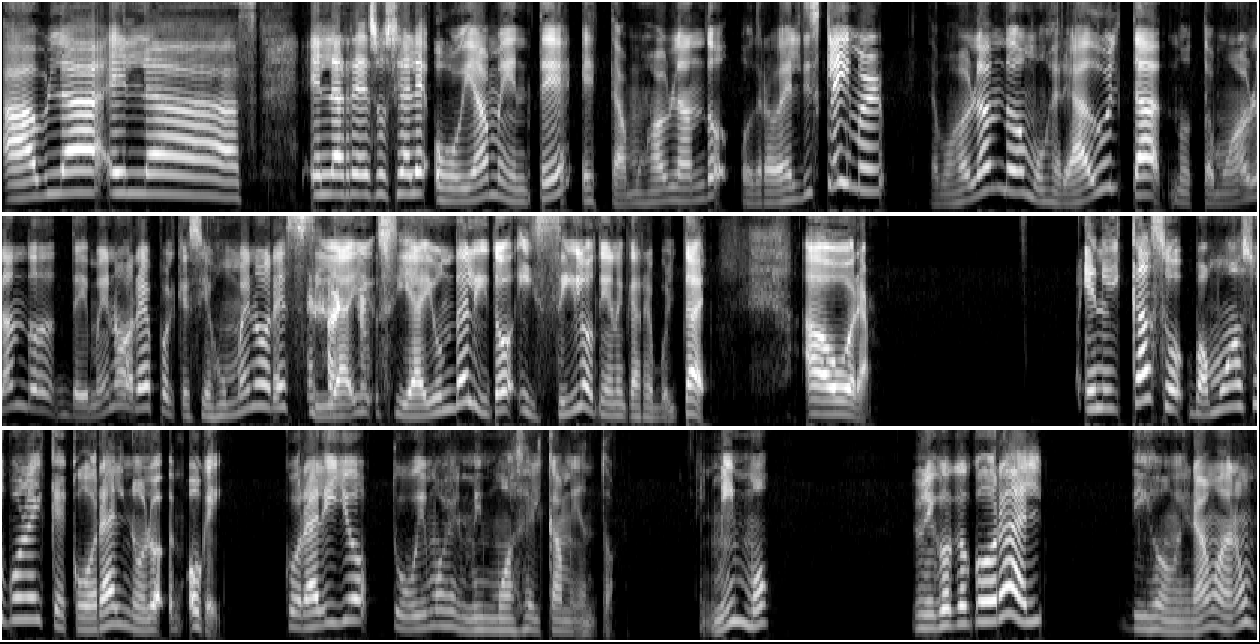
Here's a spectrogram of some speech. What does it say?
habla en las, en las redes sociales, obviamente estamos hablando, otra vez el disclaimer, estamos hablando de mujeres adultas, no estamos hablando de menores, porque si es un menor, sí hay, sí hay un delito y sí lo tiene que reportar. Ahora, en el caso, vamos a suponer que Coral no lo... Ok, Coral y yo tuvimos el mismo acercamiento. El mismo. Lo único que Coral dijo, mira, mano,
